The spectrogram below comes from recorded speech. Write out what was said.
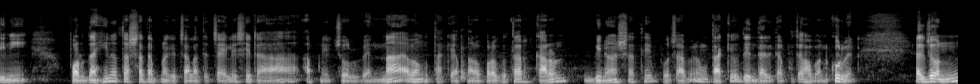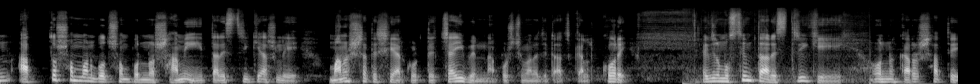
তিনি পর্দাহীনতার সাথে আপনাকে চালাতে চাইলে সেটা আপনি চলবেন না এবং তাকে আপনার অপরাগতার কারণ বিনয়ের সাথে বোঝাবেন এবং তাকেও দিনদারিতার প্রতি আহ্বান করবেন। একজন আত্মসম্মান বোধ সম্পন্ন স্বামী তার স্ত্রীকে আসলে মানুষের সাথে শেয়ার করতে চাইবেন না, পশ্চিমারা যেটা আজকাল করে। একজন মুসলিম তার স্ত্রীকে অন্য কারোর সাথে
